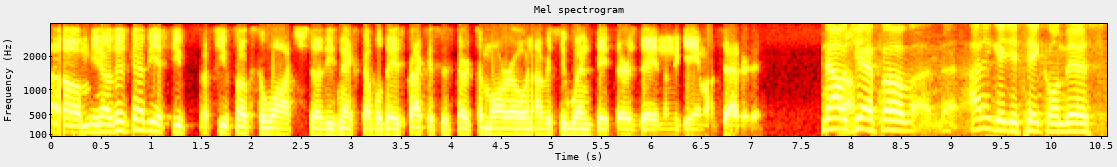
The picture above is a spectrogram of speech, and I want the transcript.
Um, you know, there's going to be a few a few folks to watch uh, these next couple of days. Practices start tomorrow, and obviously Wednesday, Thursday, and then the game on Saturday. Now, Jeff, uh, I didn't get your take on this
